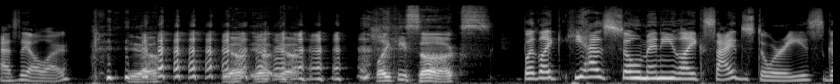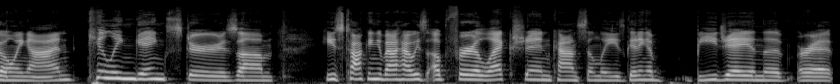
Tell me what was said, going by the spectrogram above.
as they all are. Yeah. yeah, yeah, yeah. Like he sucks. But like he has so many like side stories going on, killing gangsters. Um he's talking about how he's up for election constantly. He's getting a BJ in the or a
